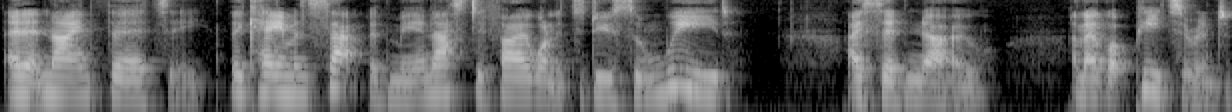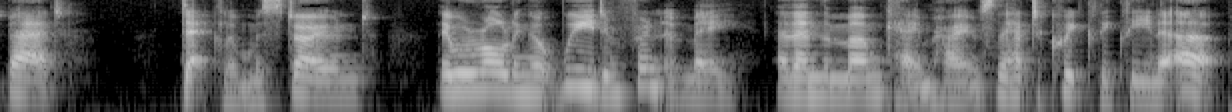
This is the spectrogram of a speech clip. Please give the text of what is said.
And at 9:30, they came and sat with me and asked if I wanted to do some weed. I said no, and I got Peter into bed. Declan was stoned. They were rolling up weed in front of me, and then the mum came home, so they had to quickly clean it up.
